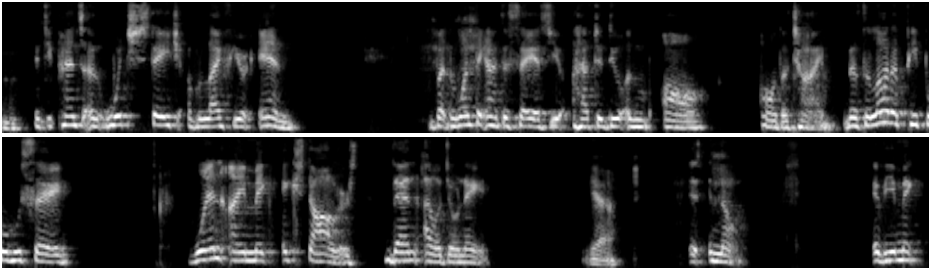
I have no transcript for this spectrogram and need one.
Mm-hmm. It depends on which stage of life you're in. But the one thing I have to say is you have to do them all all the time. There's a lot of people who say, when I make X dollars, then I will donate. Yeah. It- no. If you make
